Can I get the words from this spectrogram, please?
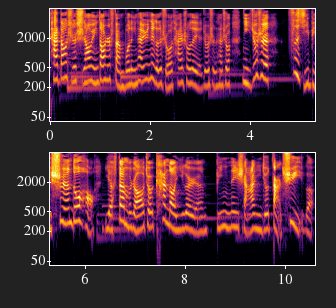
他当时史湘云当时反驳林黛玉那个的时候，他说的也就是，他说你就是自己比世人都好，也犯不着就是看到一个人比你那啥，你就打趣一个。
